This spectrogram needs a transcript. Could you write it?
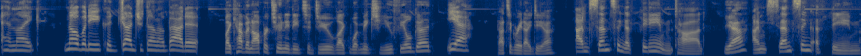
and like nobody could judge them about it. Like have an opportunity to do like what makes you feel good. Yeah. That's a great idea. I'm sensing a theme, Todd. Yeah? I'm sensing a theme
